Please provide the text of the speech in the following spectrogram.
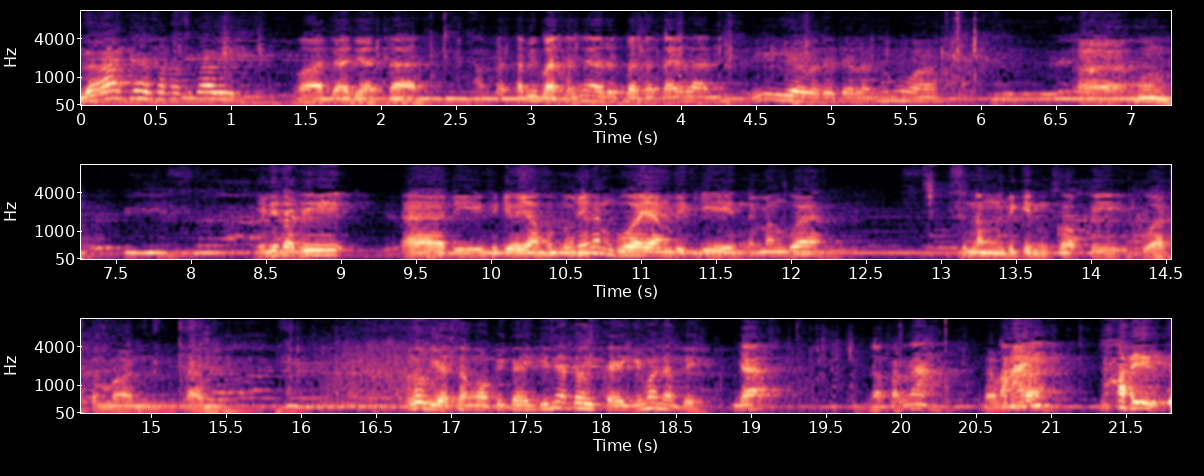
Nggak ada sama sekali. Wah ada di atas. Apa, tapi bahasanya harus bahasa Thailand. Iya, bahasa Thailand semua. Eh, Hmm. ini tadi eh, di video yang sebelumnya kan gue yang bikin. Memang gue seneng bikin kopi buat teman. Dan lo biasa ngopi kayak gini atau kayak gimana, Be? Nggak, nggak pernah. Nggak Pahit. pernah. Pahit.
